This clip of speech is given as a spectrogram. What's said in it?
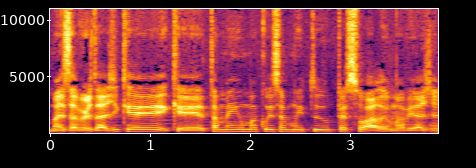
Mas a verdade é que, que é também uma coisa muito pessoal, é uma viagem,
